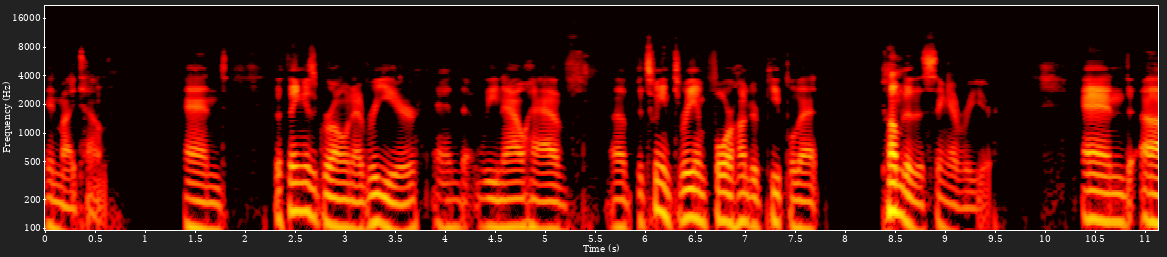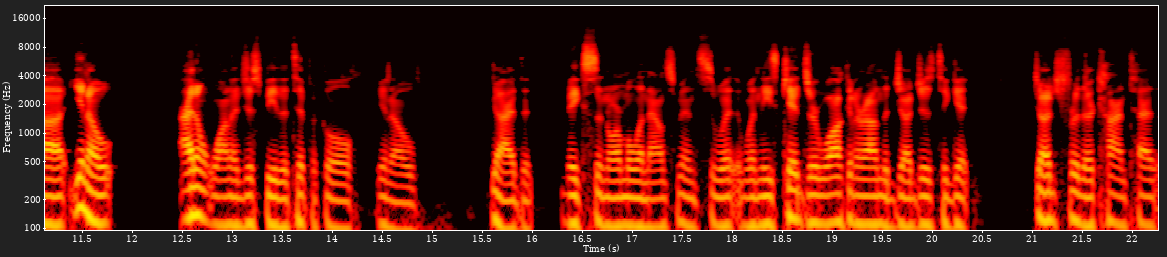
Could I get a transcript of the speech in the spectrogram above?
in my town. And the thing has grown every year, and we now have uh, between three and 400 people that come to this thing every year. And, uh, you know, I don't want to just be the typical, you know, guy that makes the normal announcements when, when these kids are walking around the judges to get judged for their contest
